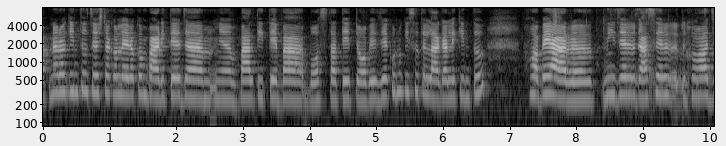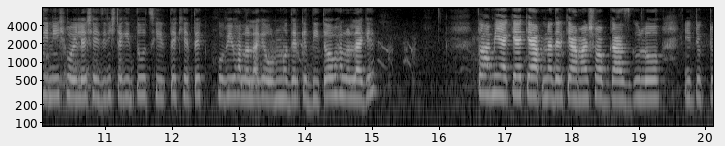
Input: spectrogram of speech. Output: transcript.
আপনারাও কিন্তু চেষ্টা করলে এরকম বাড়িতে যা বালতিতে বা বস্তাতে, টবে যে কোনো কিছুতে লাগালে কিন্তু হবে। আর নিজের গাছের হওয়া জিনিস হইলে সেই জিনিসটা কিন্তু ছিঁড়তে খেতে খুবই ভালো লাগে, অন্যদেরকে দিতেও ভালো লাগে। তো আমি একে একে আপনাদেরকে আমার সব গাছগুলো একটু একটু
